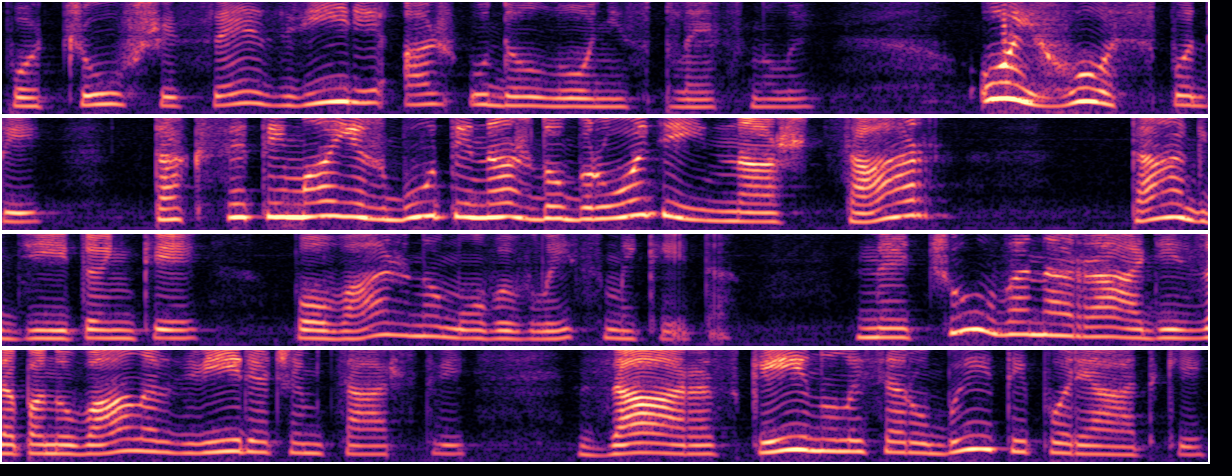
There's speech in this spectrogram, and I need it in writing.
Почувши це, звірі аж у долоні сплеснули. Ой, Господи, так це ти маєш бути наш добродій, наш цар? Так, дітоньки, поважно мовив лис Микита. Нечувана радість запанувала в звірячім царстві. Зараз кинулися робити порядки.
